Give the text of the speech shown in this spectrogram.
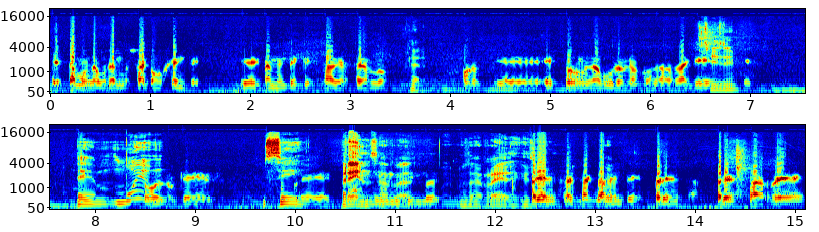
estamos laburando ya con gente directamente que sabe hacerlo, Claro. Porque es todo un laburo, loco, la verdad que Sí, sí. es Eh, muy. todo lo que es Sí. eh, Prensa, red- o sea, redes. Prensa, exactamente, prensa, prensa, redes,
